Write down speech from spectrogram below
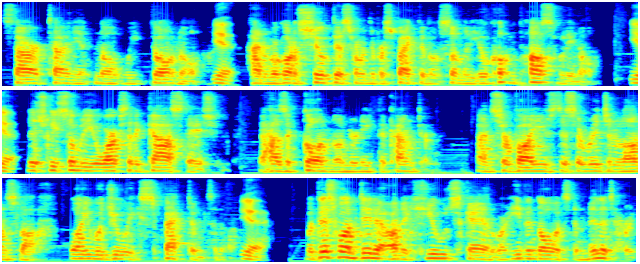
start telling you, no, we don't know, yeah and we're going to shoot this from the perspective of somebody who couldn't possibly know yeah literally somebody who works at a gas station that has a gun underneath the counter and survives this original onslaught, why would you expect him to know? yeah But this one did it on a huge scale where even though it's the military,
